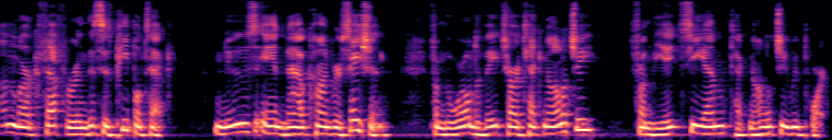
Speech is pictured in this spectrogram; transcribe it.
I'm Mark Feffer, and this is People Tech, news and now conversation from the world of HR technology from the HCM Technology Report.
